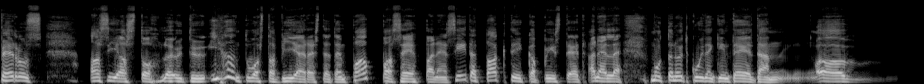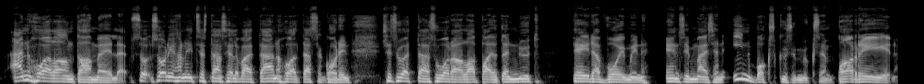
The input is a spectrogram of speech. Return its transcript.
perusasiasto löytyy ihan tuosta vierestä, joten Pappa Seppänen, siitä taktiikkapisteet hänelle, mutta nyt kuitenkin teiltä... Uh, NHL antaa meille. Se, se on ihan itsestään selvää, että NHL tässä kohdin, se syöttää suoraan lapaa, joten nyt teidän voimin ensimmäisen inbox-kysymyksen pariin.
